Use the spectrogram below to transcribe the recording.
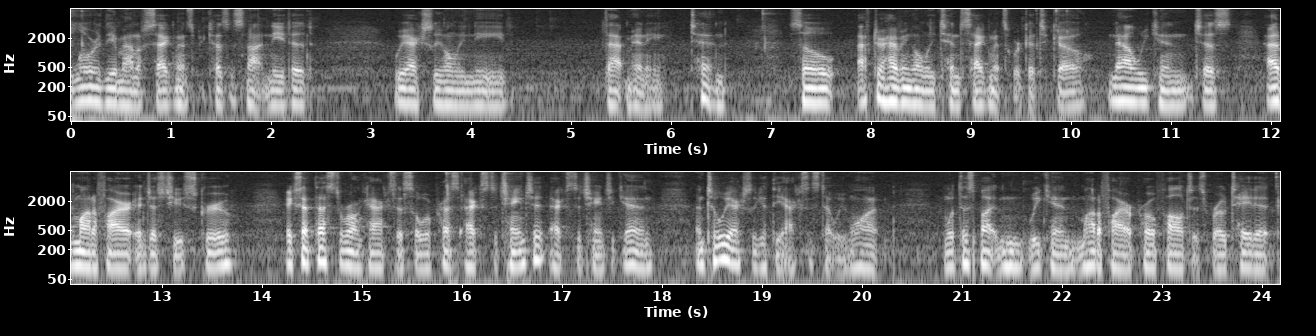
lower the amount of segments because it's not needed. We actually only need that many, 10. So after having only 10 segments, we're good to go. Now we can just add modifier and just choose screw. Except that's the wrong axis, so we'll press X to change it, X to change again, until we actually get the axis that we want. With this button, we can modify our profile, just rotate it,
